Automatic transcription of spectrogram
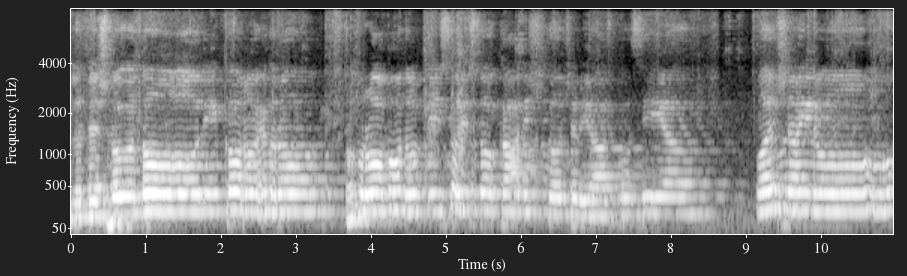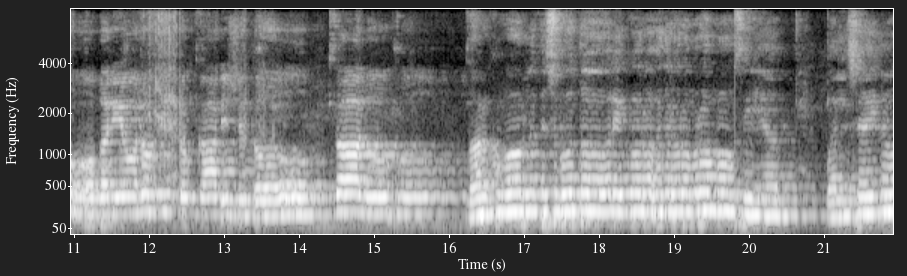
Leteshvogotoli korohedro, Robromo do Cristo isto kadisto chevias musia. Vaishaino bariono to kadishto daluhu. Barkumor leteshbuto likoro hadrorom romo siya. Walshayno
